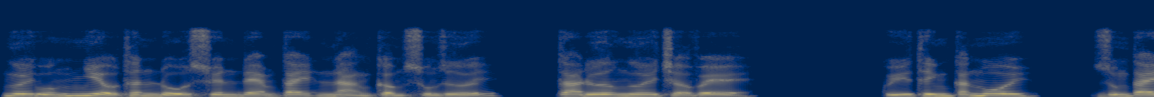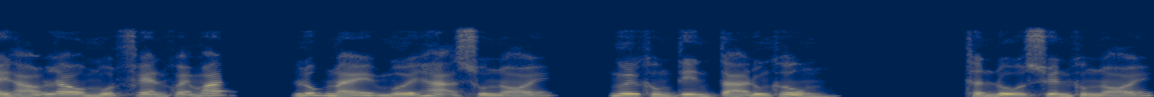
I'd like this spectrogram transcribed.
Ngươi uống nhiều thân đồ xuyên đem tay nàng cầm xuống dưới, ta đưa ngươi trở về. Quý thính cắn môi, dùng tay háo lau một phen khoe mắt, lúc này mới hạ xuống nói, ngươi không tin ta đúng không? Thân đồ xuyên không nói.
